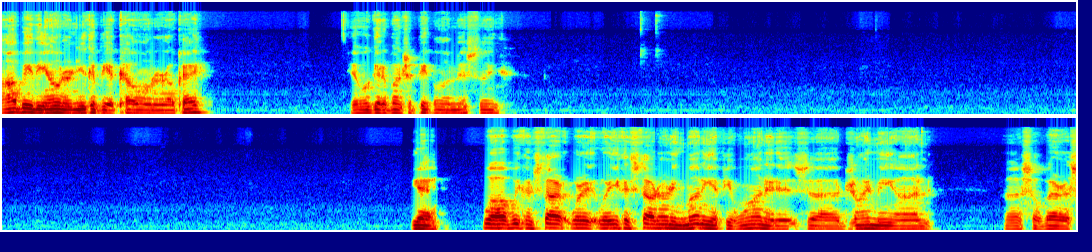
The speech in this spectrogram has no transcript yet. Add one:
I'll be the owner, and you could be a co-owner. Okay. Yeah, we'll get a bunch of people on this thing. Yeah. Well, we can start where, where you can start earning money if you want it is uh, join me on uh, Silveris.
